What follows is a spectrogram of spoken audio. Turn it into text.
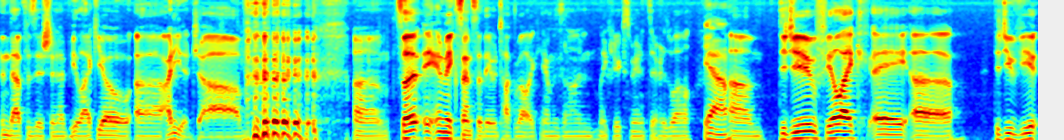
in that position. I'd be like, yo, uh, I need a job. um, so it, it makes sense that they would talk about like Amazon and like your experience there as well. yeah. Um, did you feel like a uh, did you view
